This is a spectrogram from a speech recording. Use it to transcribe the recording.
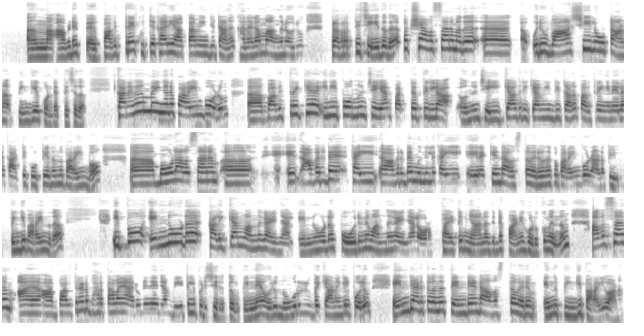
അവിടെ പവിത്രയെ കുറ്റക്കാരിയാക്കാൻ വേണ്ടിയിട്ടാണ് കനകമ്മ അങ്ങനെ ഒരു പ്രവൃത്തി ചെയ്തത്. പക്ഷെ അവസാനം അത് ഒരു വാശിയിലോട്ടാണ് പിങ്കിയെ കൊണ്ടെത്തിച്ചത്. കനകമ്മ ഇങ്ങനെ പറയുമ്പോഴും പവിത്രയ്ക്ക് ഇനിയിപ്പോ ഒന്നും ചെയ്യാൻ പറ്റത്തില്ല ഒന്നും ചെയ്യിക്കാതിരിക്കാൻ വേണ്ടിയിട്ടാണ് പവിത്ര ഇങ്ങനെയെല്ലാം കാട്ടിക്കൂട്ടിയതെന്ന് പറയുമ്പോൾ മോൾ അവസാനം അവരുടെ കൈ അവരുടെ മുന്നിൽ കൈ ഇറക്കേണ്ട അവസ്ഥ വരുമെന്നൊക്കെ പറയുമ്പോഴാണ് പിങ്കി പറയുന്നത്. ഇപ്പോ എന്നോട് കളിക്കാൻ വന്നു കഴിഞ്ഞാൽ എന്നോട് പോരിന് വന്നു കഴിഞ്ഞാൽ ഉറപ്പായിട്ടും ഞാൻ അതിന്റെ പണി കൊടുക്കുമെന്നും അവസാനം പവിത്രയുടെ ഭർത്താവായ അരുണിനെ ഞാൻ വീട്ടിൽ പിടിച്ചിരുത്തും. പിന്നെ ഒരു നൂറ് രൂപയ്ക്കാണെങ്കിൽ പോലും എന്റെ അടുത്ത് വന്ന് തെണ്ടേണ്ട അവസ്ഥ വരും എന്ന് പിങ്കി പറയുവാണ്.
